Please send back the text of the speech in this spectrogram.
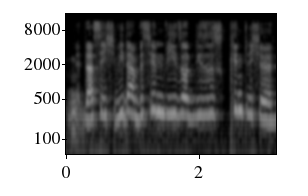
dass ich wieder ein bisschen wie so dieses kindliche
